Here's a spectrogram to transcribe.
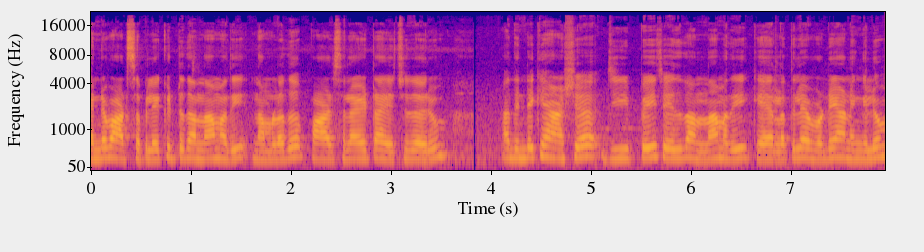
എന്റെ വാട്സപ്പിലേക്ക് ഇട്ട് തന്നാൽ മതി. നമ്മളത് പാഴ്സലായിട്ട് അയച്ചു തരും. അതിന്റെ ക്യാഷ് ജി പേ ചെയ്ത് തന്നാൽ മതി. കേരളത്തിൽ എവിടെയാണെങ്കിലും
